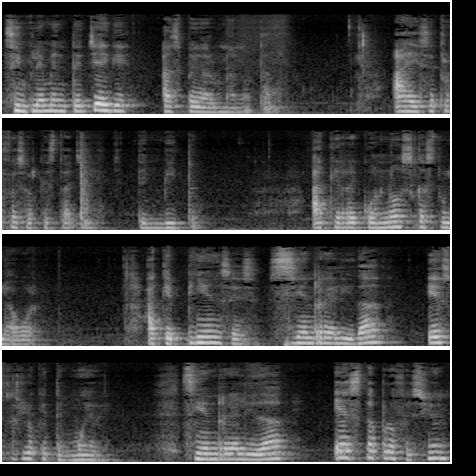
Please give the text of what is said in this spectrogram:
Simplemente llegue a esperar una nota. A ese profesor que está allí, te invito a que reconozcas tu labor, a que pienses si en realidad esto es lo que te mueve, si en realidad esta profesión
